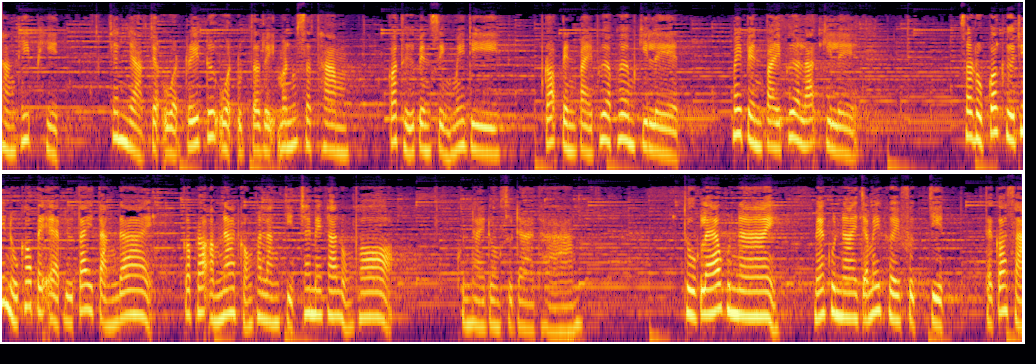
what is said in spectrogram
ทางที่ผิด เช่นอยากจะอวดฤทธิ์หรืออวดอุตริมนุสธรรม ก็ถือเป็นสิ่งไม่ดี เพราะเป็นไปเพื่อเพิ่มกิเลส ไม่เป็นไปเพื่อละกิเลส สรุปก็คือที่หนูเข้าไปแอบอยู่ใต้ตังได้ ก็เพราะอำนาจของพลังจิตใช่ไหมคะหลวงพ่อ คุณนายดวงสุดาถาม ถูกแล้วคุณนาย แม้คุณนายจะไม่เคยฝึกจิต แต่ก็สา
